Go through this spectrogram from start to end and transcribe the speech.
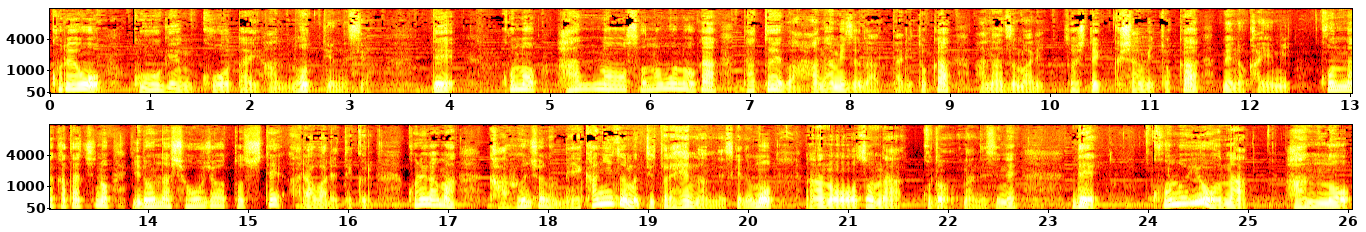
これを抗原抗体反応っていうんですよ。でこの反応そのものが例えば鼻水だったりとか鼻づまりそしてくしゃみとか目のかゆみこんな形のいろんな症状として現れてくるこれがまあ花粉症のメカニズムって言ったら変なんですけどもあのそんなことなんですね。でこのような反応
